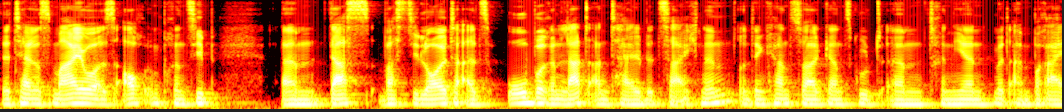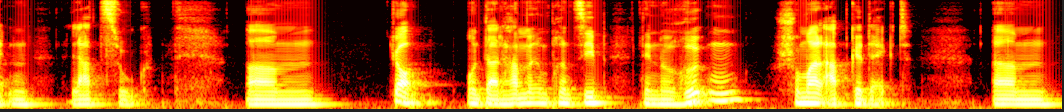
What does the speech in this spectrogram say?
Der Teres Major ist auch im Prinzip ähm, das, was die Leute als oberen Lattanteil bezeichnen. Und den kannst du halt ganz gut ähm, trainieren mit einem breiten Lattzug. Ähm, ja, und dann haben wir im Prinzip den Rücken schon mal abgedeckt. Ähm,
